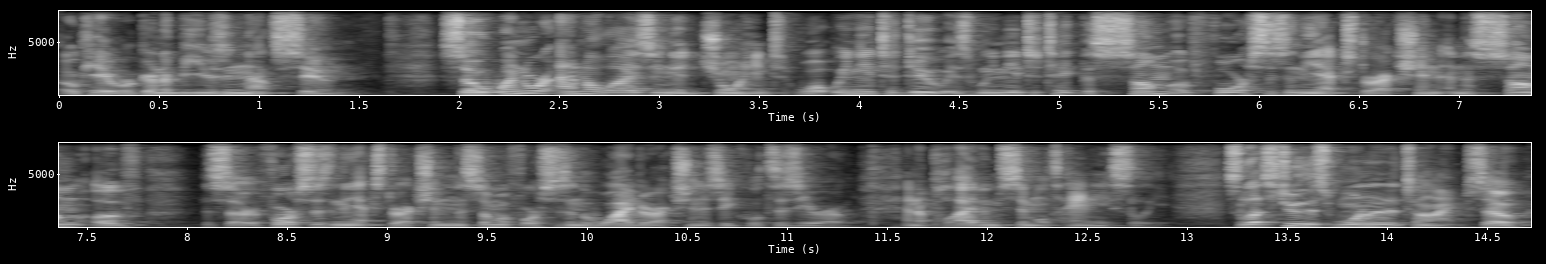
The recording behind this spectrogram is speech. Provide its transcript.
Okay, we're going to be using that soon. So when we're analyzing a joint, what we need to do is we need to take the sum of forces in the x direction and the sum of sorry, forces in the x direction and the sum of forces in the y direction is equal to zero and apply them simultaneously. So let's do this one at a time. So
